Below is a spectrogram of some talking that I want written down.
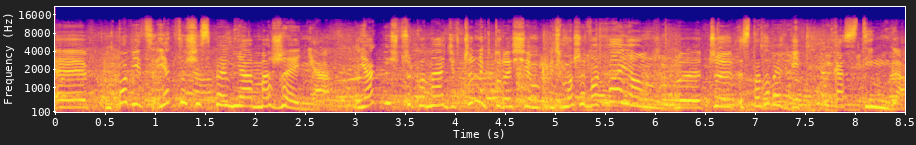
E, powiedz, jak to się spełnia marzenia? Jak byś przekonała dziewczyny, które się być może wahają, e, czy startować w jakich castingach?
